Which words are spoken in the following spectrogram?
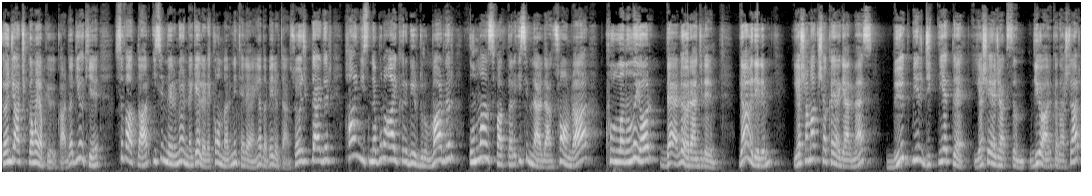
önce açıklama yapıyor yukarıda. Diyor ki sıfatlar isimlerin önüne gelerek onları niteleyen ya da belirten sözcüklerdir. Hangisinde buna aykırı bir durum vardır? Unvan sıfatları isimlerden sonra kullanılıyor değerli öğrencilerim. Devam edelim. Yaşamak şakaya gelmez büyük bir ciddiyetle yaşayacaksın diyor arkadaşlar.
